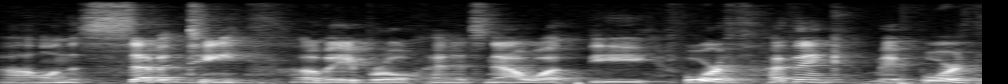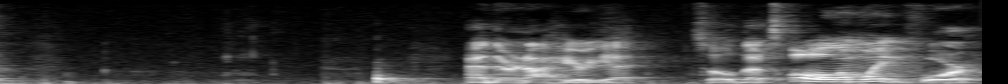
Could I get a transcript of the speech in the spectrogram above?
uh, on the 17th of April and it's now what, the 4th, I think, May 4th? And they're not here yet. So that's all I'm waiting for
